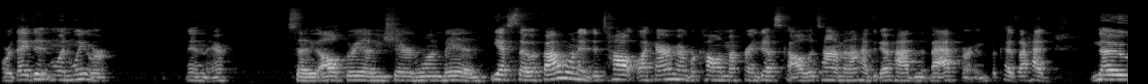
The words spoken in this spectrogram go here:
or they didn't when we were in there. So all three of you shared one bed. Yes. So if I wanted to talk, like I remember calling my friend Jessica all the time, and I had to go hide in the bathroom because I had no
